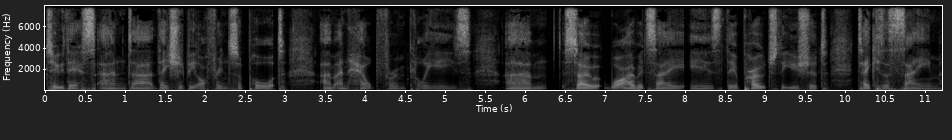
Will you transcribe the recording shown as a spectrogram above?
to this and uh, they should be offering support um, and help for employees. Um, so, what I would say is the approach that you should take is the same.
